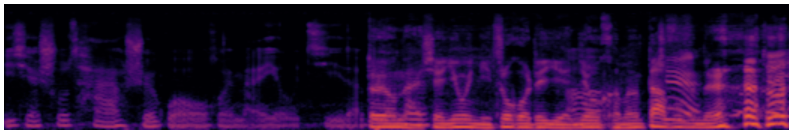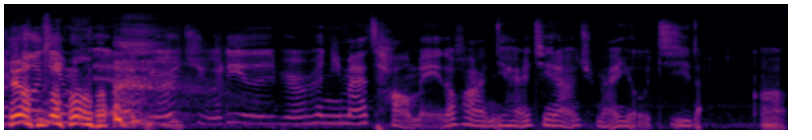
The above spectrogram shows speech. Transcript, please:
一些蔬菜水果我会买有机的，都有哪些？因为你做过这研究，可能大部分的人没 有做。比如举个例子，比如说你买草莓的话，你还是尽量去买有机的啊，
